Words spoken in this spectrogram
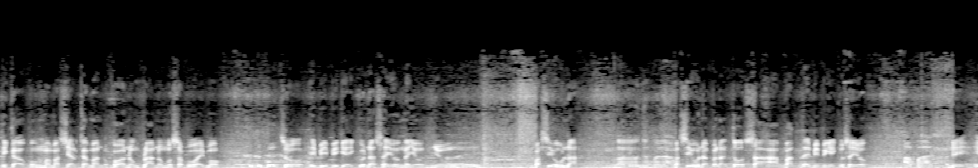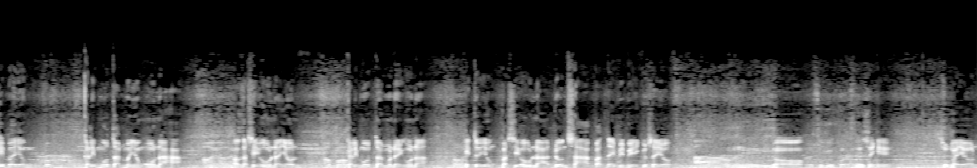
Ikaw, kung mamasyal ka man, kung anong plano mo sa buhay mo. So, ibibigay ko na sa iyo ngayon yung Okay. Pasiuna. Ah, Pasiuna pa lang. pasiuna pa lang to sa apat na ibibigay ko sa iyo. Apat. Hindi, iba yung, kalimutan mo yung una ha. Okay, okay. Ah, kasi una yon. Opo. Kalimutan mo na yung una. Okay. Ito yung pasiuna doon sa apat na ibibigay ko sa iyo. Ah, okay. Oo. Oh, sige po. So, sige. So ngayon,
